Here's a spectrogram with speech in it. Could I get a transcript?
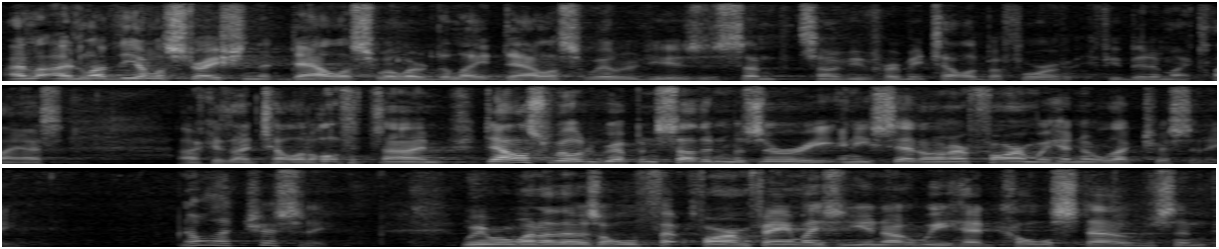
I, I love the illustration that Dallas Willard, the late Dallas Willard, uses. Some, some of you have heard me tell it before if you've been in my class, because uh, I tell it all the time. Dallas Willard grew up in southern Missouri, and he said, On our farm, we had no electricity. No electricity. We were one of those old farm families, you know, we had coal stoves and,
